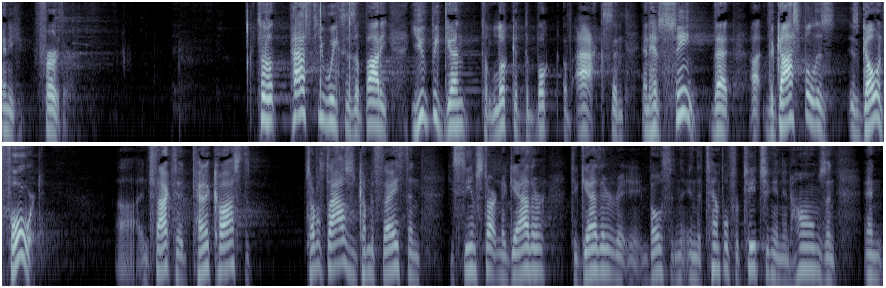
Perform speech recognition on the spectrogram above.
any further. So, the past few weeks as a body, you've begun to look at the book of Acts and, and have seen that uh, the gospel is, is going forward. Uh, in fact, at Pentecost, several thousand come to faith, and you see them starting to gather together, eh, both in the, in the temple for teaching and in homes. And, and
